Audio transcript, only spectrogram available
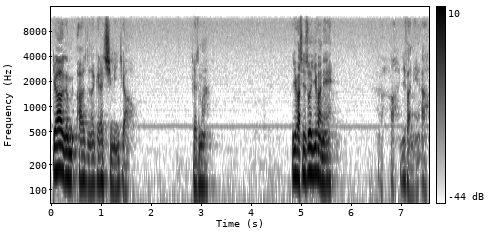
第二个儿子呢，给他起名叫叫什么？依法谁说依法年？啊，一法年啊。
